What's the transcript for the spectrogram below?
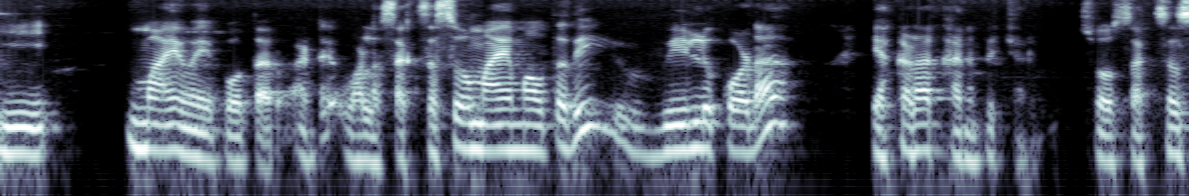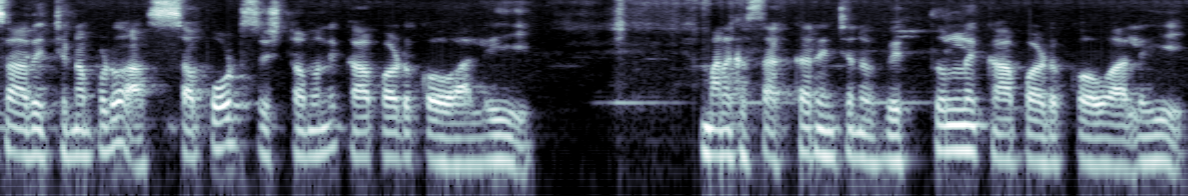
ఈ మాయమైపోతారు. అంటే వాళ్ళ సక్సెస్ మాయమవుతుంది వీళ్ళు కూడా ఎక్కడా కనిపించరు. సో సక్సెస్ సాధించినప్పుడు ఆ సపోర్ట్ సిస్టమ్ని కాపాడుకోవాలి. మనకు సహకరించిన వ్యక్తుల్ని కాపాడుకోవాలి.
